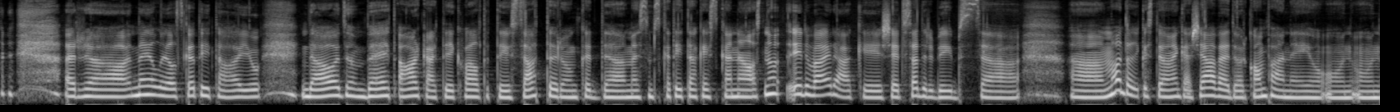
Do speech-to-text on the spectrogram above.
ar uh, nelielu skatītāju daudzumu, bet ārkārtīgi kvalitatīvu saturu. Un, kad uh, mēs esam skatītākais kanāls, nu, ir vairāki šie sadarbības uh, uh, modeļi, kas tev vienkārši jāveido ar kompāniju. Un, un,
